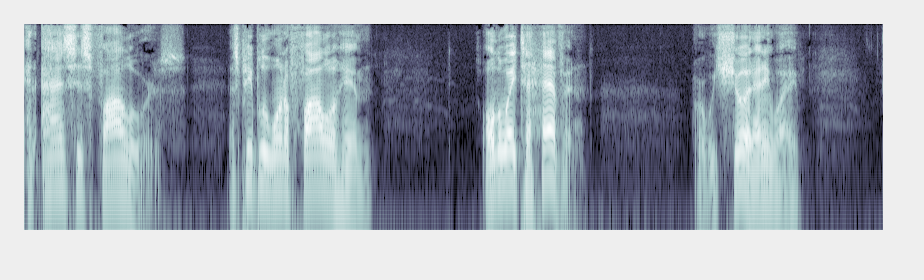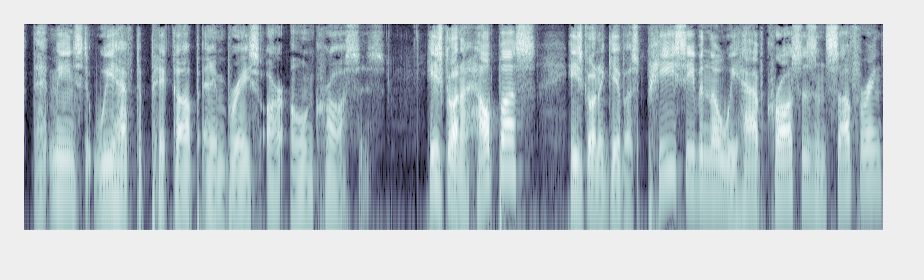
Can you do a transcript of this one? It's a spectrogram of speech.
And as his followers, as people who want to follow him all the way to heaven, or we should anyway, that means that we have to pick up and embrace our own crosses. He's going to help us. He's going to give us peace, even though we have crosses and suffering.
